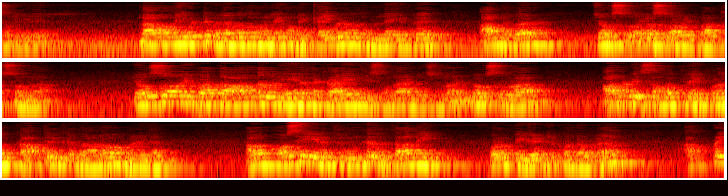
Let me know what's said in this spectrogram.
சொல்லுகிறேன். நான் உன்னை விட்டு விலகுவதும் இல்லை உன்னை கைவிடுவதும் இல்லை என்று ஆண்டவர் ஜோசுவா யோசுவாவை பார்த்து சொன்னார். யோசுவாவை பார்த்து ஆண்டவர் ஏன் அந்த காரியத்தை சொன்னார் என்று சொன்னால் யோசுவா அவனுடைய சமூகத்தில் எப்பொழுதும் காத்திருக்கிறதான ஒரு மனிதன். அவன் மோசை இடத்திலிருந்து அந்த தலைமை பொறுப்பை ஏற்றுக்கொண்டவுடன் அப்படி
